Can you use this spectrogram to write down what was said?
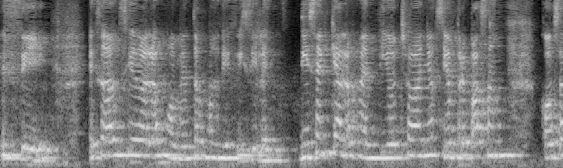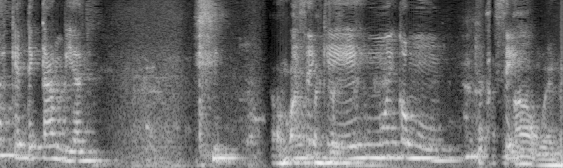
Sí, esos han sido los momentos más difíciles. Dicen que a los 28 años siempre pasan cosas que te cambian Dice que es muy común. Sí. Ah, bueno.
